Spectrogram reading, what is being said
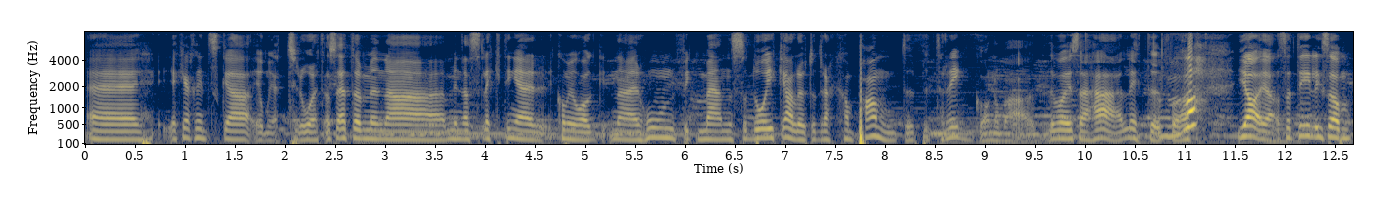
eh, jag kanske inte ska, jo men jag tror att, alltså ett av mina, mina släktingar jag ihåg när hon fick mens och då gick alla ut och drack champagne typ i trädgården och bara, det var ju så härligt typ. Va? Ja ja, så att det är liksom,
